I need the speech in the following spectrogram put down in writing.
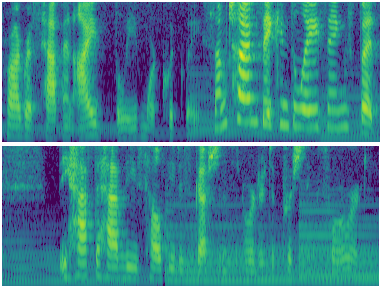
progress happen. I believe more quickly. Sometimes they can delay things, but you have to have these healthy discussions in order to push things forward.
